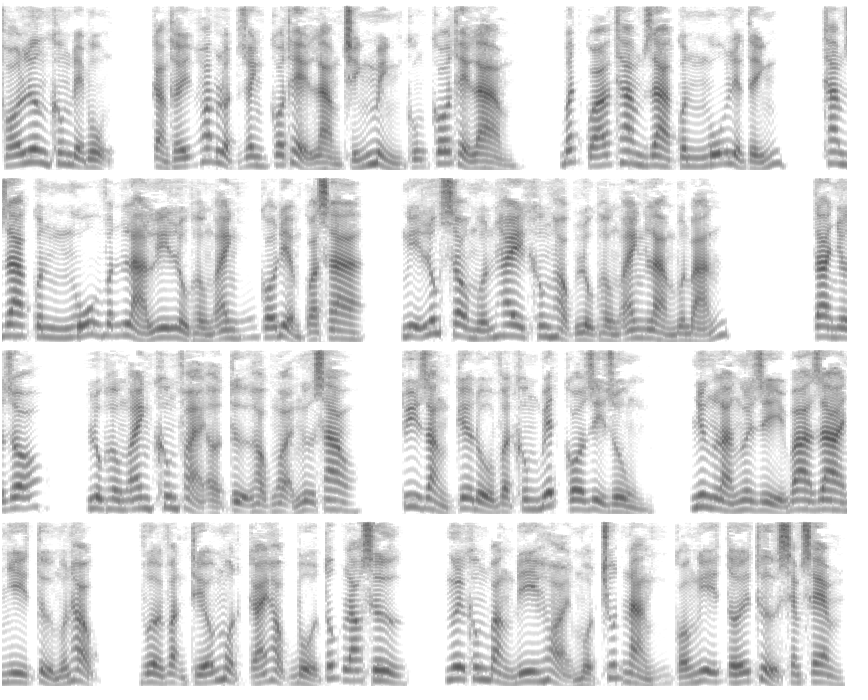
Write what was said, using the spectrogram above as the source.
Phó Lương không để bụng, cảm thấy hoác luật doanh có thể làm chính mình cũng có thể làm, bất quá tham gia quân ngũ liền tính, tham gia quân ngũ vẫn là ly Lục Hồng Anh có điểm qua xa, nghĩ lúc sau muốn hay không học Lục Hồng Anh làm buôn bán. Ta nhớ rõ, Lục Hồng Anh không phải ở tự học ngoại ngữ sao, tuy rằng kia đồ vật không biết có gì dùng, nhưng là ngươi gì ba gia nhi tử muốn học, vừa vặn thiếu một cái học bổ túc lao sư, ngươi không bằng đi hỏi một chút nàng có nghĩ tới thử xem xem.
